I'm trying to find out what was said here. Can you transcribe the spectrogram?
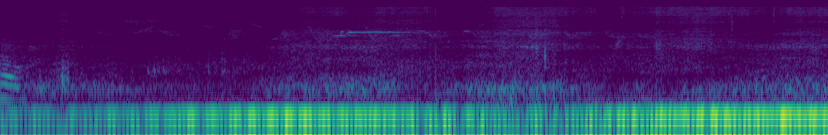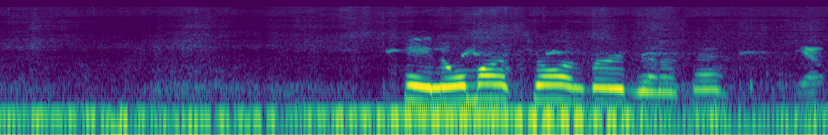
You're a good girl. Hey, no more throwing birds in, okay? Yep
